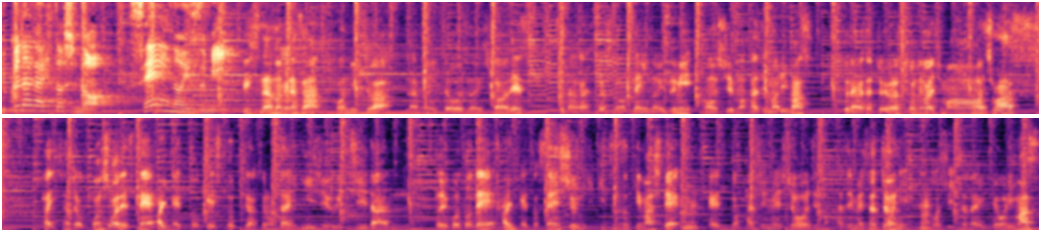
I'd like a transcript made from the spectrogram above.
福永仁の繊維の泉リスナーの皆さん、こんにちは。ラメイト王子の石川です。福永仁の繊維の泉、今週も始まります。福永社長、よろしくお願いしお願ます。いします。はい、社長、今週はですね、はいえっと、ゲスト企画の第21弾ということで、はいえっと、先週に引き続きまして、うんえっと、はじめ商事のはじめ社長にお越しいただいております。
